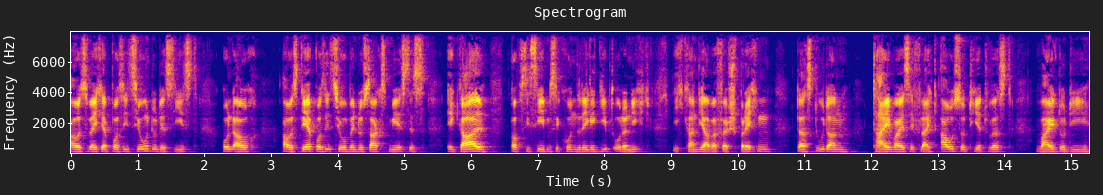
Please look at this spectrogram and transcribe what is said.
aus welcher Position du das siehst und auch aus der Position, wenn du sagst, mir ist es egal, ob es die 7-Sekunden-Regel gibt oder nicht. Ich kann dir aber versprechen, dass du dann teilweise vielleicht aussortiert wirst, weil du die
